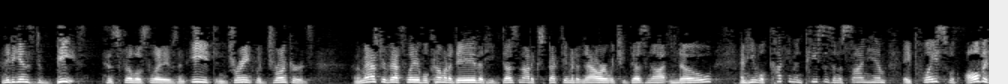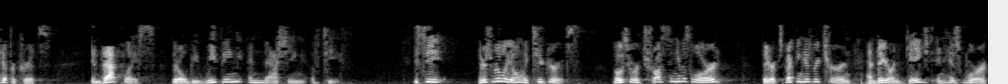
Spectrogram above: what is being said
And he begins to beat his fellow slaves and eat and drink with drunkards and the master of that slave will come on a day that he does not expect him at an hour which he does not know, and he will cut him in pieces and assign him a place with all the hypocrites. In that place there will be weeping and gnashing of teeth. You see, there's really only two groups. Those who are trusting him as Lord, they are expecting his return, and they are engaged in his work,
